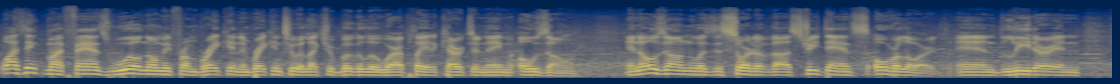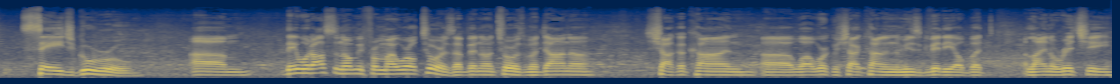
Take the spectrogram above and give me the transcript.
Well, I think my fans will know me from Breaking and Breaking 2 Electric Boogaloo, where I played a character named Ozone. And Ozone was this sort of uh, street dance overlord and leader and sage guru. Um, they would also know me from my world tours. I've been on tours with Madonna, Chaka Khan. Uh, well, I worked with Chaka Khan in the music video, but Lionel Richie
